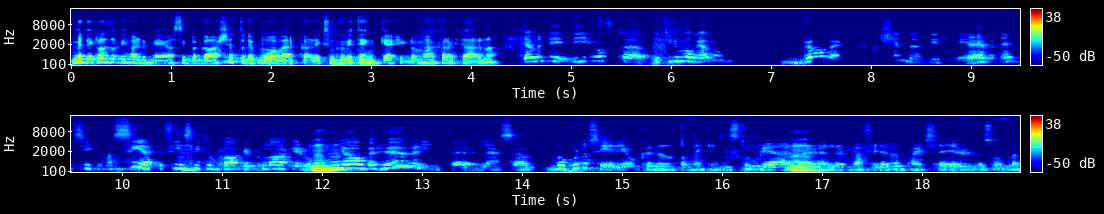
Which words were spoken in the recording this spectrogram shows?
Men det är klart att vi har det med oss i bagaget och det påverkar liksom hur vi tänker kring de här karaktärerna. Ja men det, det är ju ofta, jag tycker många av de bra verken när man känner att det är mer, även en cirkel, man ser att det finns liksom lager på lager och jag behöver inte läsa någon av serie och kunna något om Näckens historia eller, eller Buffy the Vampire Slayer eller så men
